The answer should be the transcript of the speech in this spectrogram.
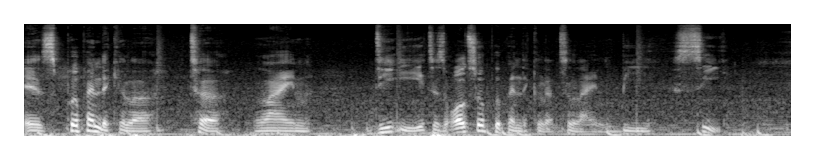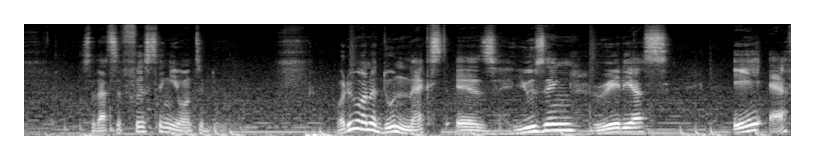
is perpendicular to line DE. It is also perpendicular to line BC. So that's the first thing you want to do. What we want to do next is using radius AF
